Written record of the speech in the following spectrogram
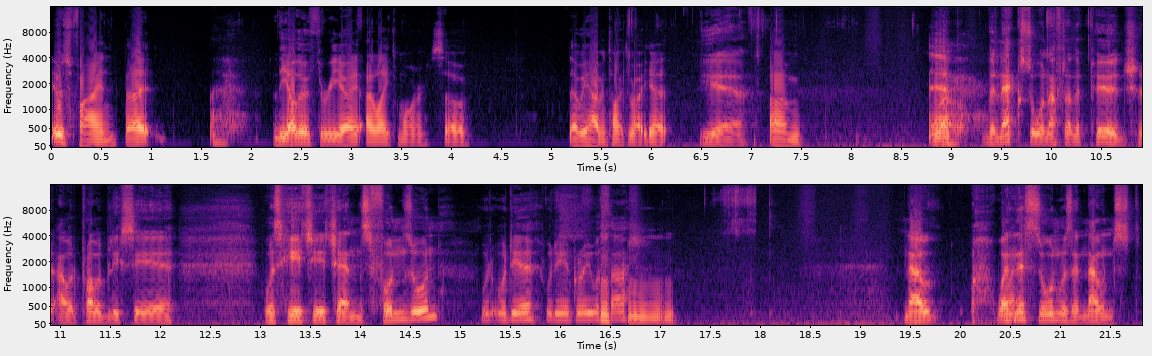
it was fine, but I the other three I, I liked more. So that we haven't talked about yet. Yeah. Um, eh, Well, the next zone after the purge, I would probably say, was HHN's fun zone. Would, would you would you agree with that? Now, when this zone was announced,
